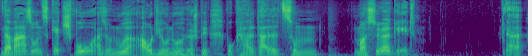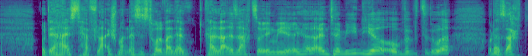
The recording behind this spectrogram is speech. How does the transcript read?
Da war so ein Sketch, wo, also nur Audio, nur Hörspiel, wo Karl Dall zum Masseur geht. Ja. Und der heißt Herr Fleischmann. Das ist toll, weil der Kaldal sagt so irgendwie, ich habe einen Termin hier um 15 Uhr. Oder sagt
